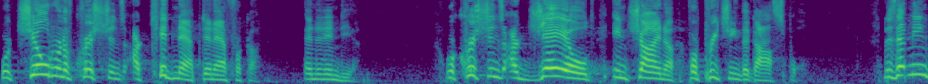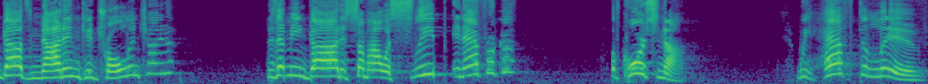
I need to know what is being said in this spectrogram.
where children of Christians are kidnapped in Africa and in India, where Christians are jailed in China for preaching the gospel. Does that mean God's not in control in China? Does that mean God is somehow asleep in Africa? Of course not. We have to live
